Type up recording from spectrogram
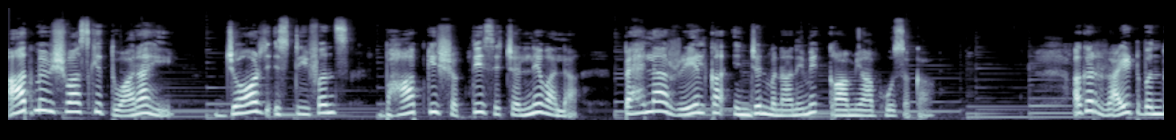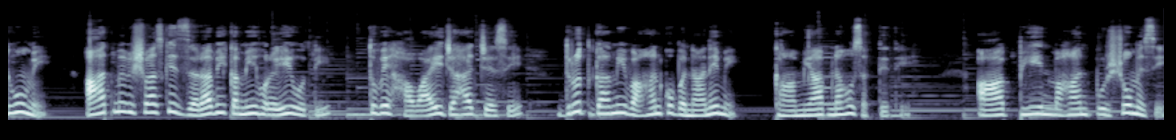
आत्मविश्वास के द्वारा ही जॉर्ज स्टीफन्स भाप की शक्ति से चलने वाला पहला रेल का इंजन बनाने में कामयाब हो सका। अगर राइट बंधुओं में आत्मविश्वास की जरा भी कमी हो रही होती तो वे हवाई जहाज़ जैसे द्रुतगामी वाहन को बनाने में कामयाब न हो सकते थे। आप भी इन महान पुरुषों में से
